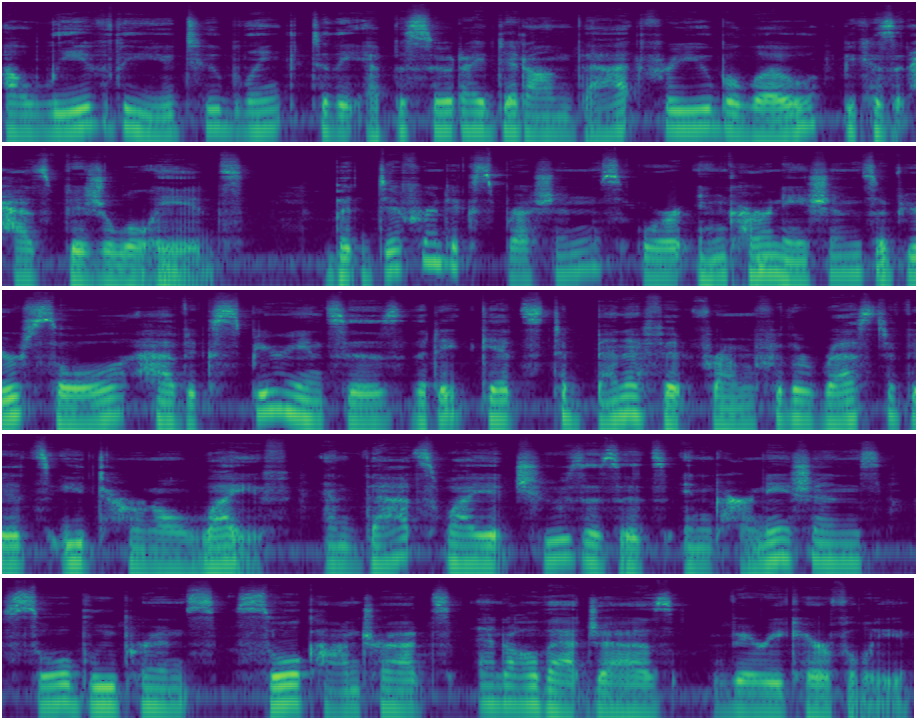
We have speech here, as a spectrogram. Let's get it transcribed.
I'll leave the YouTube link to the episode I did on that for you below because it has visual aids. But different expressions or incarnations of your soul have experiences that it gets to benefit from for the rest of its eternal life. And that's why it chooses its incarnations, soul blueprints, soul contracts, and all that jazz very carefully.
